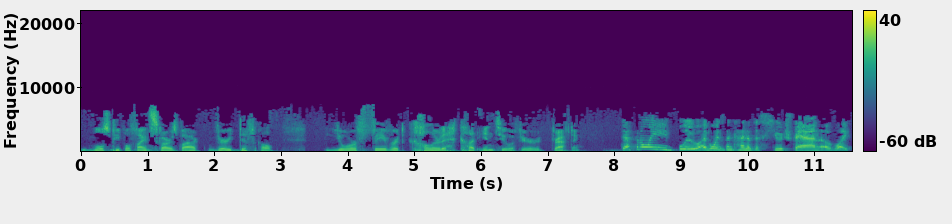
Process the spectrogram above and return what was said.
most people find scars block very difficult. Your favorite color to cut into if you're drafting? Definitely blue. I've always been kind of this huge fan of like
